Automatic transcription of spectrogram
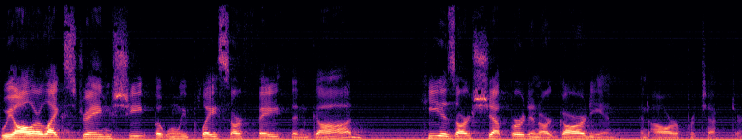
We all are like straying sheep, but when we place our faith in God, he is our shepherd and our guardian and our protector.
